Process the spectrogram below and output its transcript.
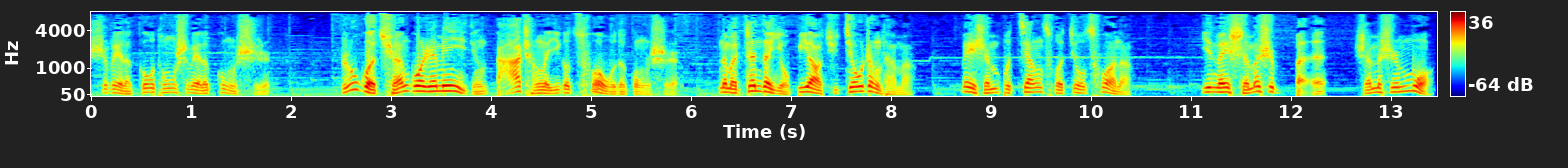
是为了沟通，是为了共识。如果全国人民已经达成了一个错误的共识，那么真的有必要去纠正它吗？为什么不将错就错呢？因为什么是本？什么是末？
